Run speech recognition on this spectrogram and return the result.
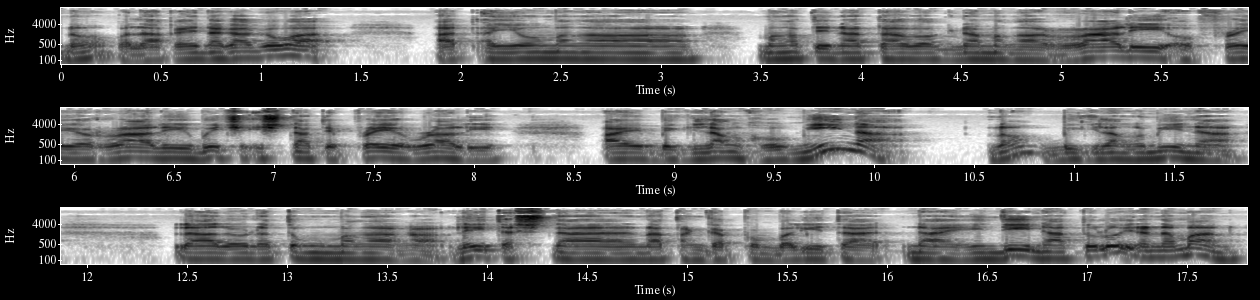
No? Wala kayong nagagawa. At yung mga mga tinatawag na mga rally o prayer rally which is not a prayer rally ay biglang humina, no? Biglang humina lalo na tong mga latest na natanggap kong balita na hindi natuloy na naman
